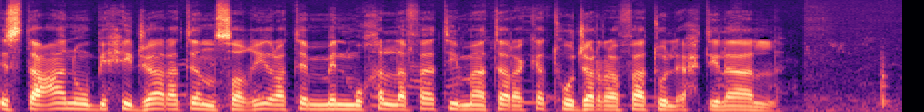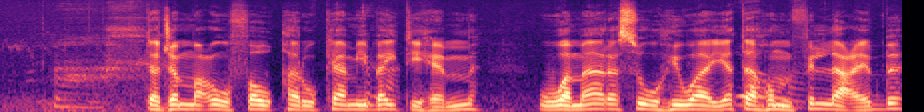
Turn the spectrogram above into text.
استعانوا بحجارة صغيرة من مخلفات ما تركته جرافات الاحتلال. تجمعوا فوق ركام بيتهم ومارسوا هوايتهم في اللعب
